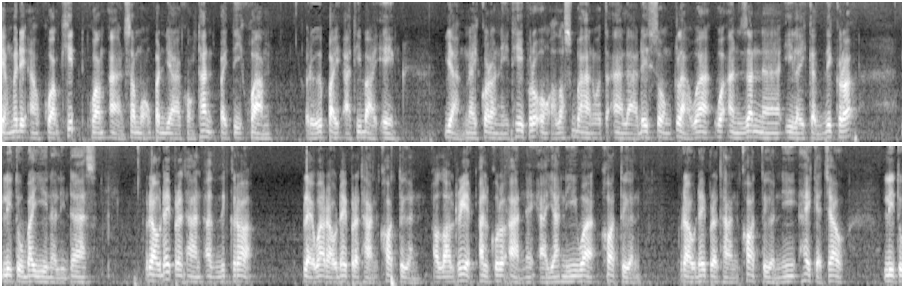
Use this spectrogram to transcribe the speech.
ยังไม่ได้เอาความคิดความอ่านสมองปัญญาของท่านไปตีความ หรือไปอธิบายเอง อย่างในกรณีที่พระองค์อัลลอฮฺสุบฮานวะตะอาลาได้ทรงกล่าวว่าว่าอันซันนาอิไลกัดดิกระลิตูบายีนาลินดาสเราได้ประทานอัลดิกระแปลว่าเราได้ประทานข้อเตือนอัลลอฮ์เรียกอัลกุรอานในอายะนี้ว่าข้อเตือน เราได้ประทานข้อเตือนนี้ให้แก่เจ้าลิตู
